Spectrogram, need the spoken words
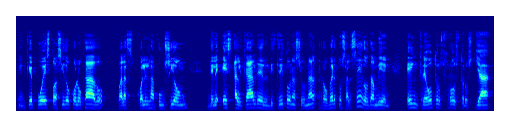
en qué puesto ha sido colocado, cuál es, cuál es la función del exalcalde del Distrito Nacional, Roberto Salcedo también, entre otros rostros ya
